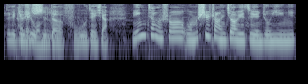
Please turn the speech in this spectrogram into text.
这个就是我们的服务对象。您这样说，我们市障教育资源中心，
